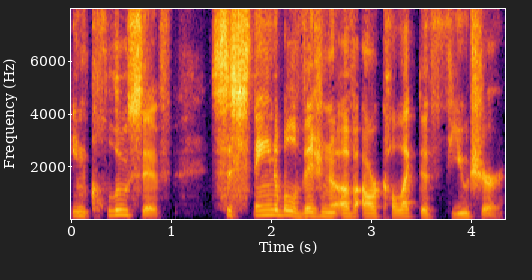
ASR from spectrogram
inclusive, sustainable vision of our collective future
